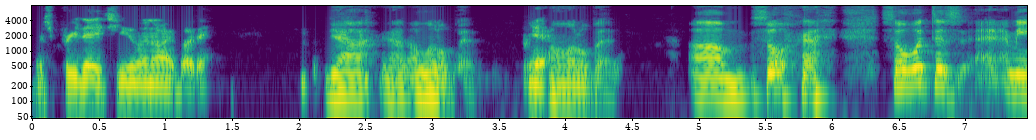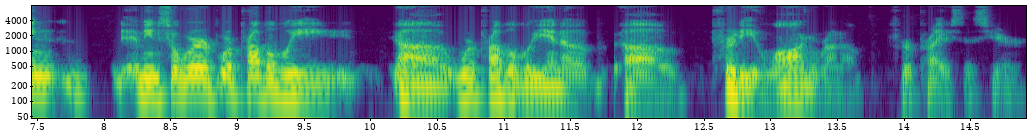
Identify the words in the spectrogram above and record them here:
which predates you and I, buddy. Yeah, a little bit. Yeah, a little bit. Um, so, so what does I mean? I mean, so we're we're probably uh, we're probably in a uh, pretty long run up for prices here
